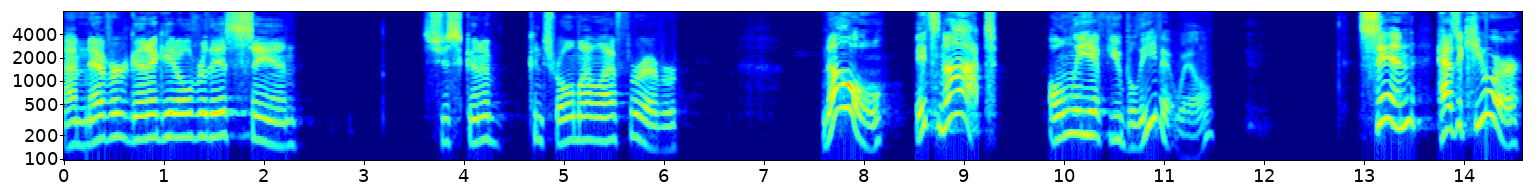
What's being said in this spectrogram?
I'm never going to get over this sin. It's just going to control my life forever. No, it's not. Only if you believe it will. Sin has a cure,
